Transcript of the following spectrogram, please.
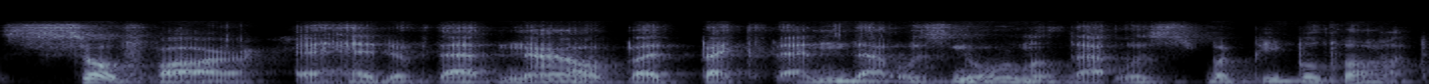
so far ahead of that now, but back then that was normal. That was what people thought.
